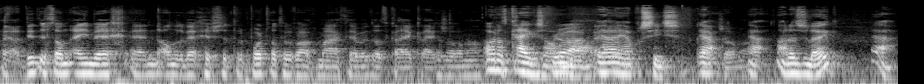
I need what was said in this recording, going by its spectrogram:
nou ja, dit is dan één weg en de andere weg is het rapport wat we ervan gemaakt hebben. Dat krijgen, krijgen ze allemaal. Oh, dat krijgen ze allemaal. Ja, ja, precies. Ja. Ja, nou dat is leuk. Ja.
